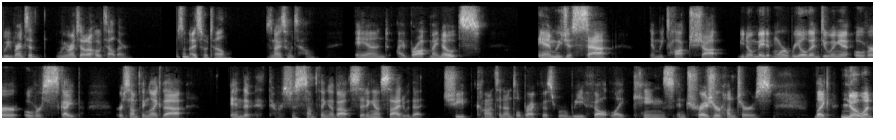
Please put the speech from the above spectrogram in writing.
we rented we rented out a hotel there. It was a nice hotel. It was a nice hotel. And I brought my notes and we just sat and we talked shop, you know, made it more real than doing it over over Skype or something like that. And there, there was just something about sitting outside with that cheap continental breakfast where we felt like kings and treasure hunters. Like no one,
